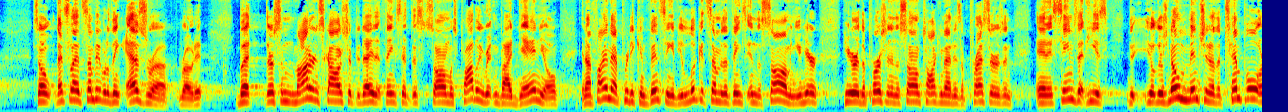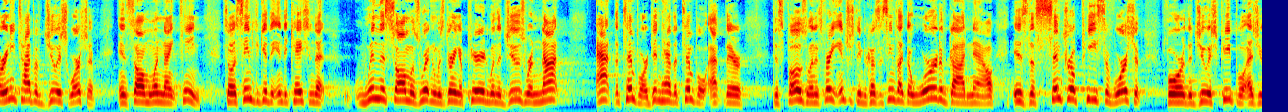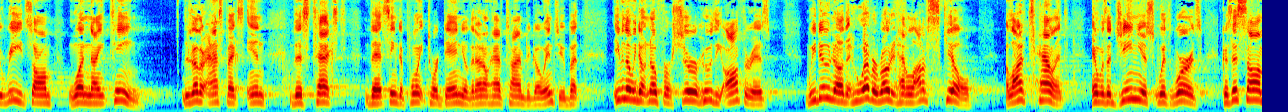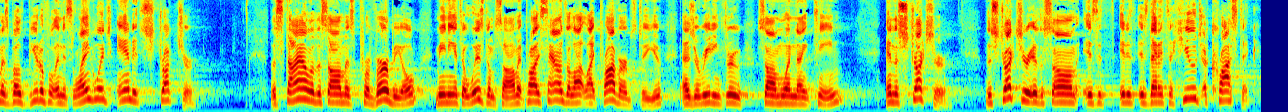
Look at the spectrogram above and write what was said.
So that's led some people to think Ezra wrote it. But there's some modern scholarship today that thinks that this psalm was probably written by Daniel. And I find that pretty convincing. If you look at some of the things in the psalm and you hear, hear the person in the psalm talking about his oppressors, and, and it seems that he is, you know, there's no mention of the temple or any type of Jewish worship in Psalm 119. So it seems to give the indication that when this psalm was written was during a period when the Jews were not at the temple or didn't have the temple at their disposal. And it's very interesting because it seems like the Word of God now is the central piece of worship for the Jewish people as you read Psalm 119. There's other aspects in this text that seem to point toward Daniel that I don't have time to go into. But even though we don't know for sure who the author is, we do know that whoever wrote it had a lot of skill, a lot of talent, and was a genius with words because this psalm is both beautiful in its language and its structure. The style of the psalm is proverbial, meaning it's a wisdom psalm. It probably sounds a lot like Proverbs to you as you're reading through Psalm 119. And the structure, the structure of the psalm is, it, it is, is that it's a huge acrostic.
